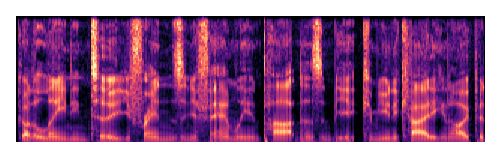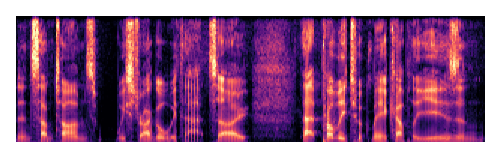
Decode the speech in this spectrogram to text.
got to lean into your friends and your family and partners and be communicating and open. And sometimes we struggle with that. So that probably took me a couple of years and,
